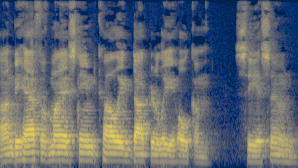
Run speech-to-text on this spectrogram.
on behalf of my esteemed colleague Dr. Lee Holcomb. See you soon.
